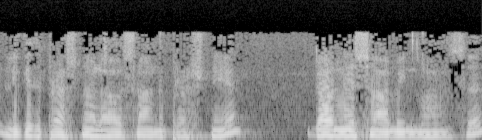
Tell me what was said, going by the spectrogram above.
ලිඛිත ප්‍රශ්න වල අවසාන ප්‍රශ්නය ගෞරවනීය ස්වාමින් වහන්සේ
